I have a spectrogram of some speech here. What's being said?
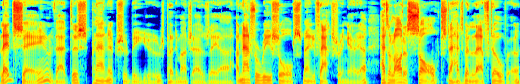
Let's say that this planet should be used pretty much as a, uh, a natural resource manufacturing area. Has a lot of salt that has been left over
